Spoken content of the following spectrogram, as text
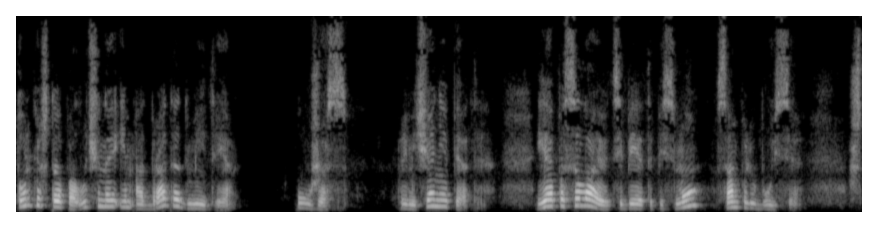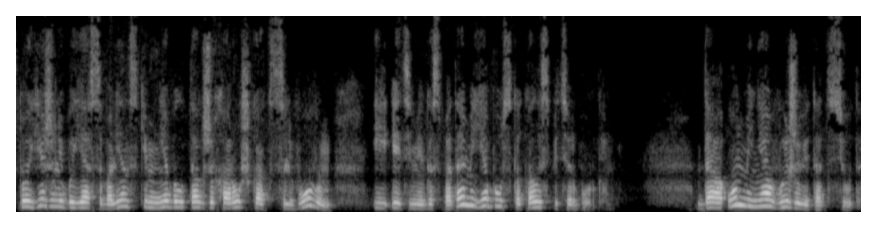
только что полученное им от брата Дмитрия. Ужас. Примечание пятое. Я посылаю тебе это письмо, сам полюбуйся что ежели бы я с Оболенским не был так же хорош, как с Львовым и этими господами, я бы ускакал из Петербурга. Да, он меня выживет отсюда.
